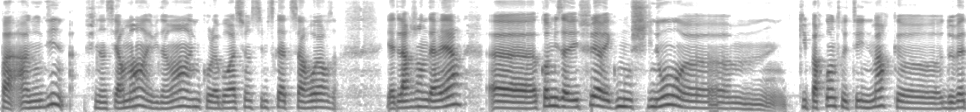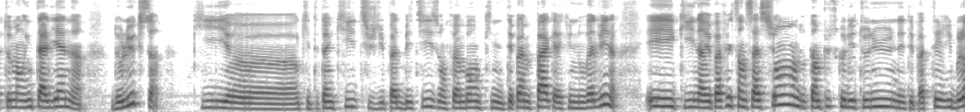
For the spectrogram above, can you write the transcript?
pas anodine financièrement, évidemment, une collaboration Sims 4 Star Wars, il y a de l'argent derrière, comme ils avaient fait avec Moschino, qui par contre était une marque de vêtements italienne de luxe, qui, euh, qui était un kit, si je dis pas de bêtises, enfin bon, qui n'était pas un pack avec une nouvelle ville, et qui n'avait pas fait sensation, d'autant plus que les tenues n'étaient pas terribles,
